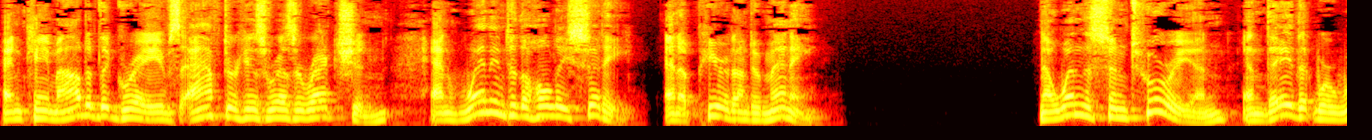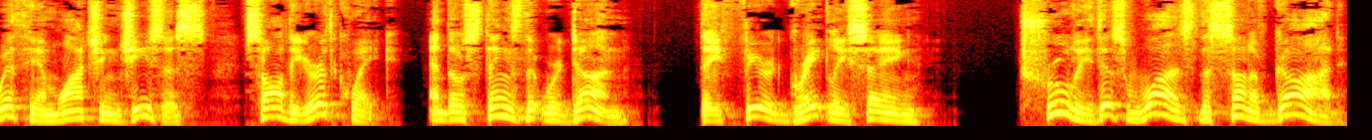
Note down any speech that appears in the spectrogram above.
and came out of the graves after his resurrection, and went into the holy city, and appeared unto many. Now when the centurion, and they that were with him watching Jesus, saw the earthquake, and those things that were done, they feared greatly, saying, Truly this was the Son of God.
